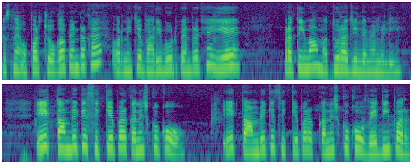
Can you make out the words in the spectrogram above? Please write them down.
इसने ऊपर चोगा पहन रखा है और नीचे भारी बूट पहन रखे हैं। ये प्रतिमा मथुरा ज़िले में मिली। एक तांबे के सिक्के पर कनिष्क को, एक तांबे के सिक्के पर कनिष्क को वेदी पर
